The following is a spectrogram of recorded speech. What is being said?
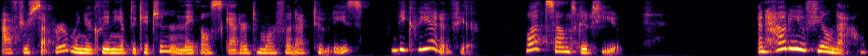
After supper, when you're cleaning up the kitchen and they've all scattered to more fun activities, be creative here. What sounds good to you? And how do you feel now?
